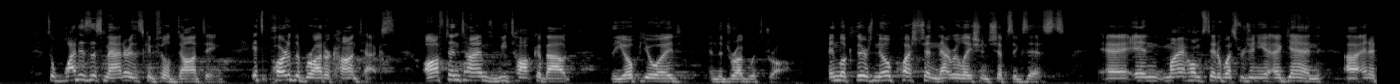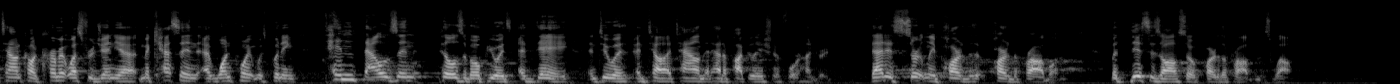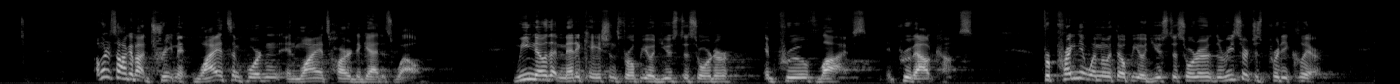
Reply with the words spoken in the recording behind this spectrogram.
So, why does this matter? This can feel daunting. It's part of the broader context. Oftentimes, we talk about the opioid and the drug withdrawal. And look, there's no question that relationships exist. In my home state of West Virginia, again, uh, in a town called Kermit, West Virginia, McKesson at one point was putting 10,000 pills of opioids a day into a, into a town that had a population of 400. That is certainly part of, the, part of the problem. But this is also part of the problem as well. I want to talk about treatment, why it's important and why it's hard to get as well. We know that medications for opioid use disorder improve lives, improve outcomes. For pregnant women with opioid use disorder, the research is pretty clear.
